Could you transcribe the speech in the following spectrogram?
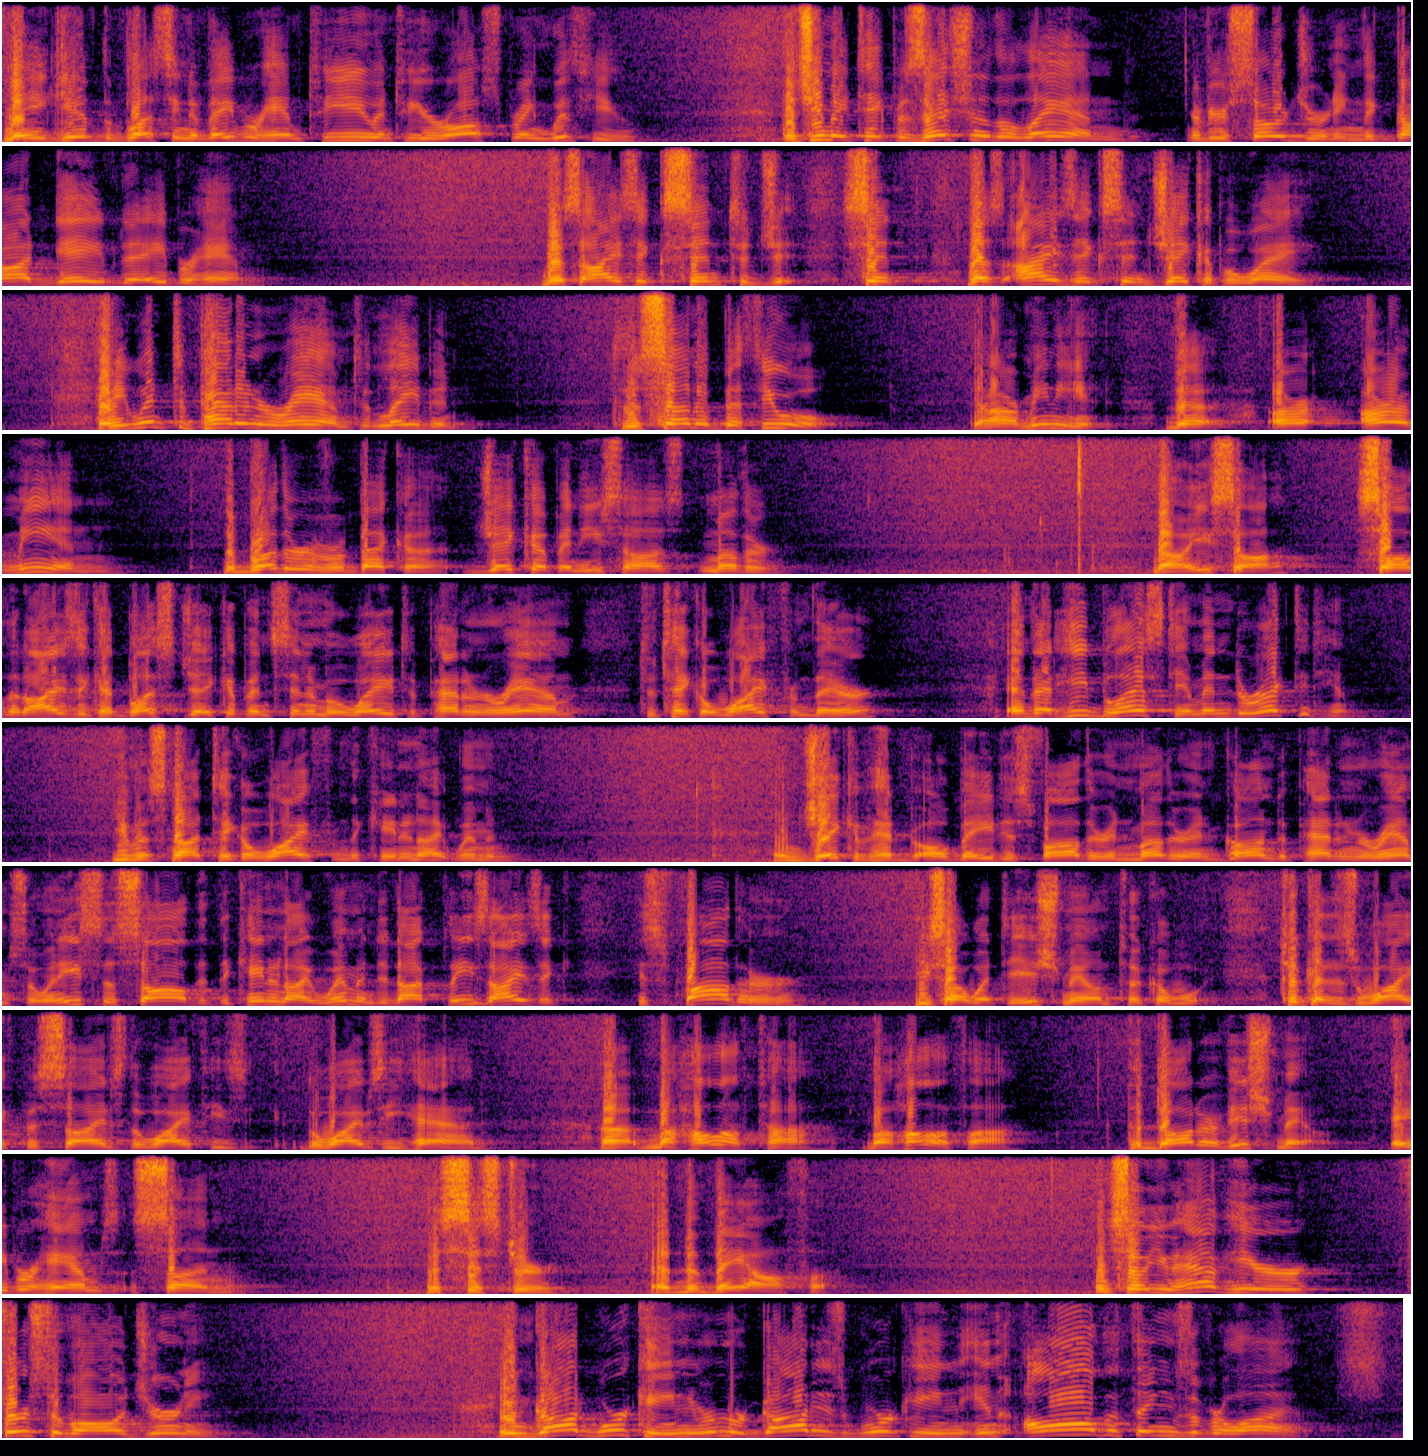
May He give the blessing of Abraham to you and to your offspring with you, that you may take possession of the land of your sojourning that God gave to Abraham. Thus Isaac sent, to, sent, thus Isaac sent Jacob away. And he went to Paddan Aram to Laban, to the son of Bethuel, the Armenian, the Ar- Aramean, the brother of Rebekah, Jacob and Esau's mother. Now Esau saw that Isaac had blessed Jacob and sent him away to Paddan Aram to take a wife from there, and that he blessed him and directed him. You must not take a wife from the Canaanite women. And Jacob had obeyed his father and mother and gone to Paddan Aram. So when Esau saw that the Canaanite women did not please Isaac, his father, Esau went to Ishmael and took, a, took as his wife, besides the, wife he's, the wives he had, uh, Mahalathah, the daughter of Ishmael, Abraham's son, the sister of the Nebaiothah. And so you have here, first of all, a journey. In God working, remember, God is working in all the things of our lives.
